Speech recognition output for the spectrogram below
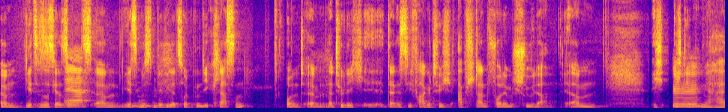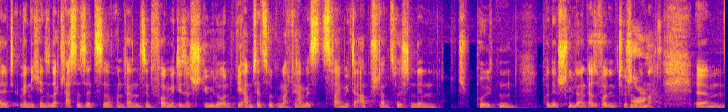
Ähm, jetzt ist es ja so, ja. Jetzt, ähm, jetzt, müssen wir wieder zurück in die Klassen. Und ähm, natürlich, dann ist die Frage natürlich Abstand vor dem Schüler. Ähm, ich, ich mhm. denke mir halt, wenn ich in so einer Klasse sitze und dann sind vor mir diese Stühle und wir haben es jetzt so gemacht, wir haben jetzt zwei Meter Abstand zwischen den Pulten von den Schülern, also von den Tischen ja. gemacht. Ähm,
